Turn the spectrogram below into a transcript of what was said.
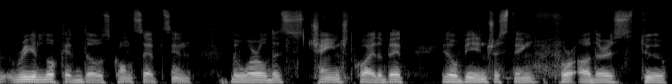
relook at those concepts in the world that's changed quite a bit. It'll be interesting for others to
